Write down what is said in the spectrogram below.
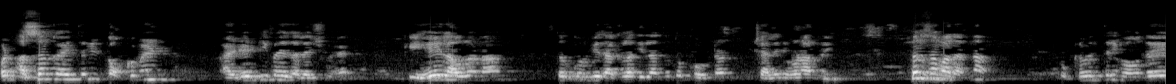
पण असं काहीतरी डॉक्युमेंट आयडेंटिफाय झाल्याशिवाय की हे लावलं ना तर कोणती दाखला दिला तर तो कोर्टात चॅलेंज होणार नाही. तर समाधान ना. मुख्यमंत्री महोदय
